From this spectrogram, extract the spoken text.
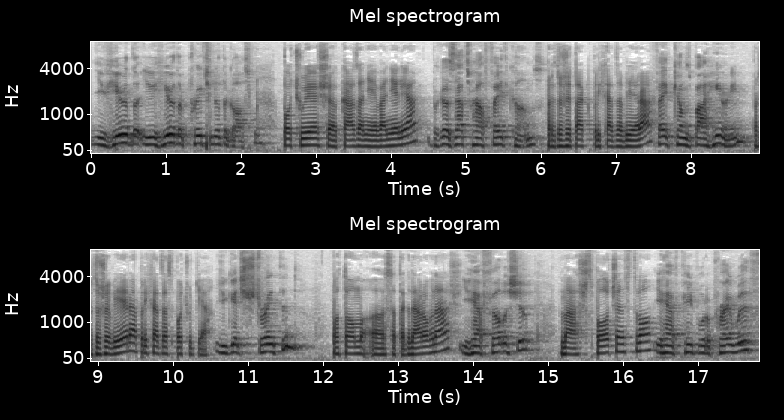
You hear the you hear the preaching of the gospel Počuješ kázanie Evanielia, because that's how faith comes. pretože tak prichádza viera, Faith comes by hearing. pretože viera prichádza z počutia. You get strengthened. Potom e, sa tak narovnáš, You have fellowship. máš spoločenstvo, You have people to pray with,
